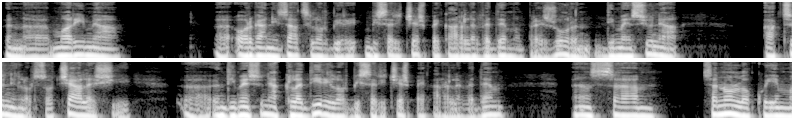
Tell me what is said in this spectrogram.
în uh, mărimea uh, organizațiilor bisericești pe care le vedem în prejur, în dimensiunea acțiunilor sociale și uh, în dimensiunea clădirilor bisericești pe care le vedem, însă să nu înlocuim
